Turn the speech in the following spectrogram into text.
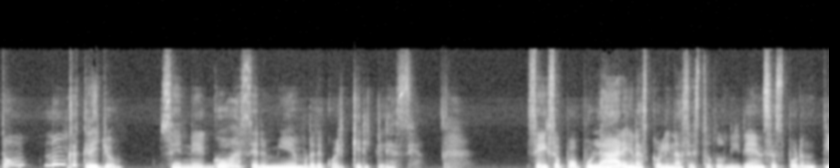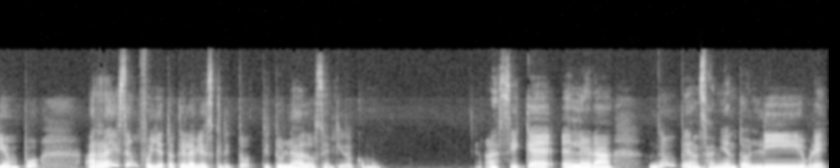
Tom nunca creyó. Se negó a ser miembro de cualquier iglesia. Se hizo popular en las colinas estadounidenses por un tiempo a raíz de un folleto que él había escrito titulado Sentido Común. Así que él era de un pensamiento libre,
